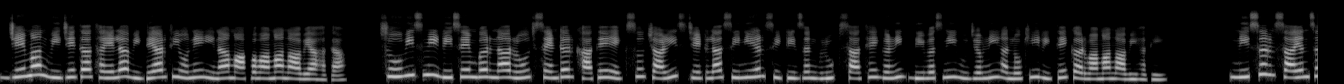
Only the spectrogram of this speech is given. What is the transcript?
જેમાં વિજેતા થયેલા વિદ્યાર્થીઓને ઇનામ આપવામાં આવ્યા હતા. ચોવીસમી ડિસેમ્બરના રોજ સેન્ટર ખાતે એકસો ચાળીસ જેટલા સિનિયર સિટીઝન ગ્રુપ સાથે ગણિત દિવસની ઉજવણી અનોખી રીતે કરવામાં આવી હતી. નિસર્ગ સાયન્સ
